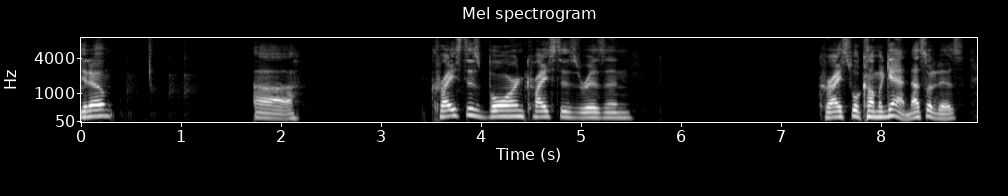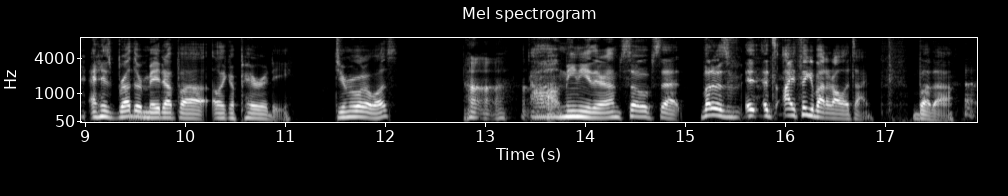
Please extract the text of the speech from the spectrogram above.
You know, uh, Christ is born, Christ is risen. Christ will come again. That's what it is. And his brother made up a like a parody. Do you remember what it was? Uh-uh. Oh, me neither. I'm so upset. But it was. It, it's. I think about it all the time. But uh,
